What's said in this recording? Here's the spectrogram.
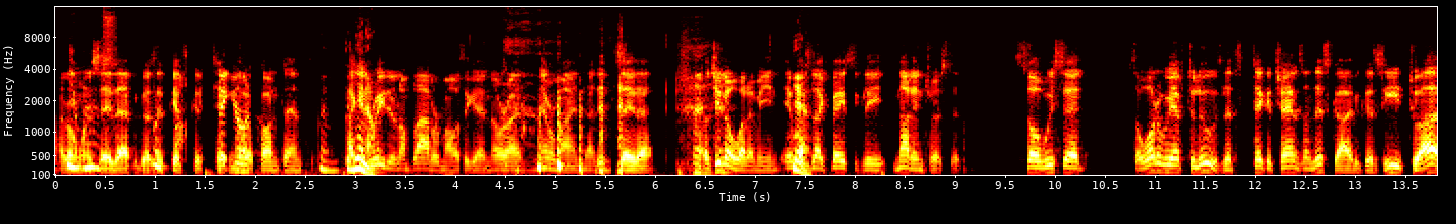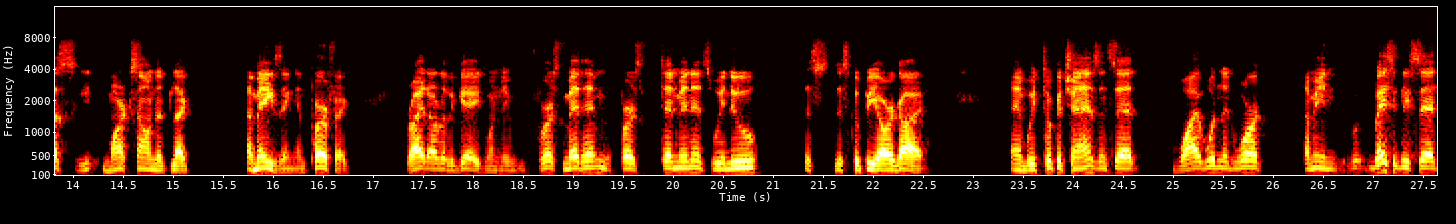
I don't Yeah, want to say that because it gets get taken out of content. But, but I can know, read it on Blabbermouth again. All right, never mind. I didn't say that, but you know what I mean. It Yeah. was like basically not interested. So we said, so what do we have to lose? Let's take a chance on this guy because he, to us, he, Mark sounded like amazing and perfect right out of the gate. When we first met him, the first ten minutes, we knew this this could be our guy, and we took a chance and said, why wouldn't it work? I mean, basically said,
